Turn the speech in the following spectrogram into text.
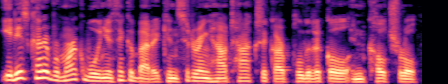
it is kind of remarkable when you think about it, considering how toxic our political and cultural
